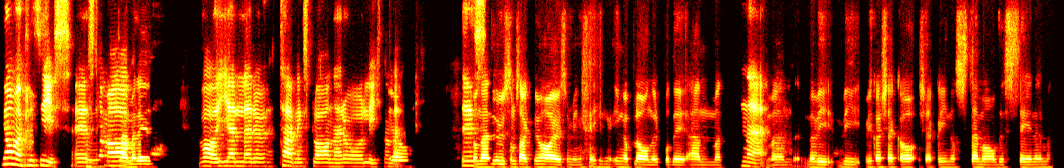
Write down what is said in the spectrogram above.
Ja men precis. Eh, Mm. stämma av Nej, det, vad gäller tävlingsplaner och liknande. ja. Och nej, nu som sagt, nu har jag som inga, inga planer på det än, men, nej. men, men vi, vi, vi kan checka, checka in och stämma av det senare. Men,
